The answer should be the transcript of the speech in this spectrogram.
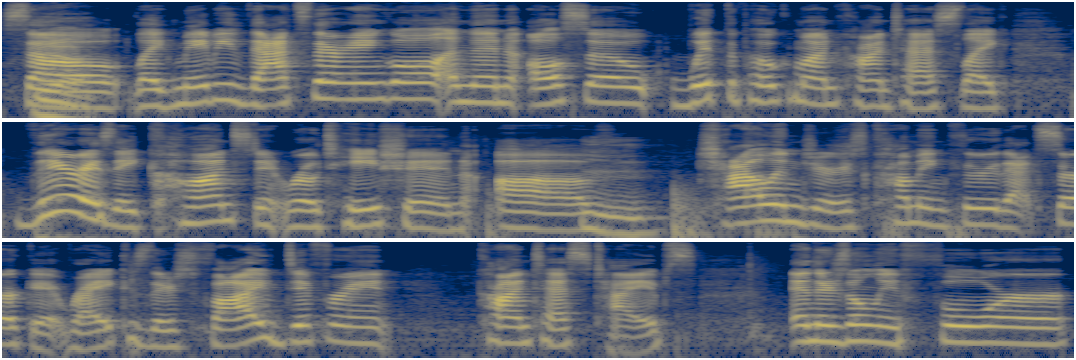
So, like, maybe that's their angle. And then also with the Pokemon contest, like, there is a constant rotation of hmm. challengers coming through that circuit, right? Because there's five different contest types, and there's only four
